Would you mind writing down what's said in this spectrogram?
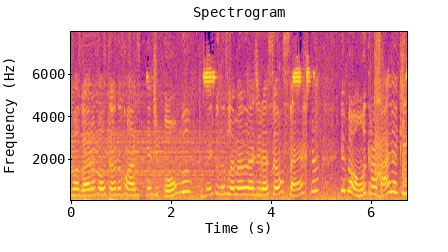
Estamos agora voltando com a asinha de pombo, vento nos levando na direção certa. E bom, o trabalho aqui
